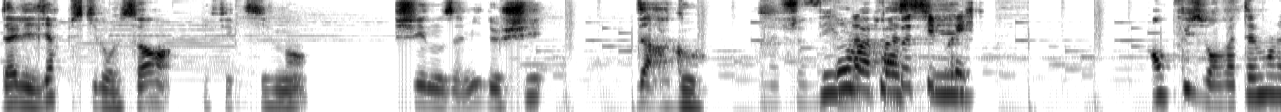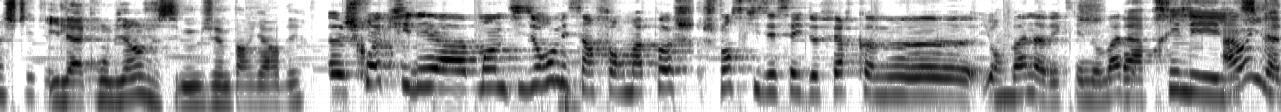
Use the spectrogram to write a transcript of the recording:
d'aller lire puisqu'il ressort effectivement chez nos amis de chez Dargo. Je vais. On va passer. petit prix. En plus, on va tellement l'acheter. Il est à combien Je sais même, j'ai même pas regardé. Euh, je crois qu'il est à moins de 10 euros, mais c'est un format poche. Je pense qu'ils essayent de faire comme euh, Urban avec les nomades. Bah, après les, les Ah oui, il a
